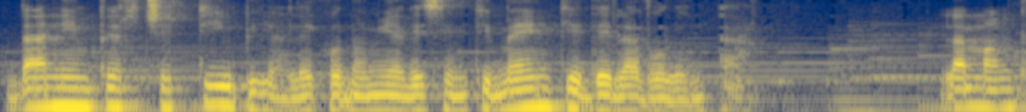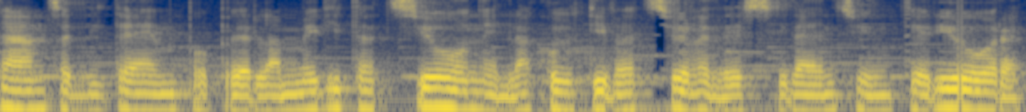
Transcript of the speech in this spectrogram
danni impercettibili all'economia dei sentimenti e della volontà. La mancanza di tempo per la meditazione la coltivazione del silenzio interiore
